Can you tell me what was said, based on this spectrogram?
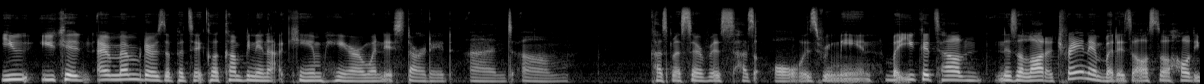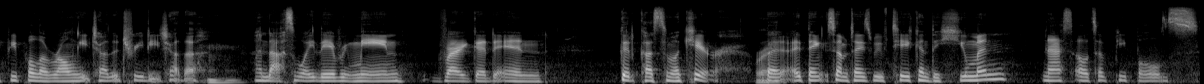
you you could I remember there was a particular company that came here when they started and um, customer service has always remained. But you could tell there's a lot of training, but it's also how the people around each other treat each other. And that's why they remain very good in good customer care. Right. But I think sometimes we've taken the humanness out of people's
